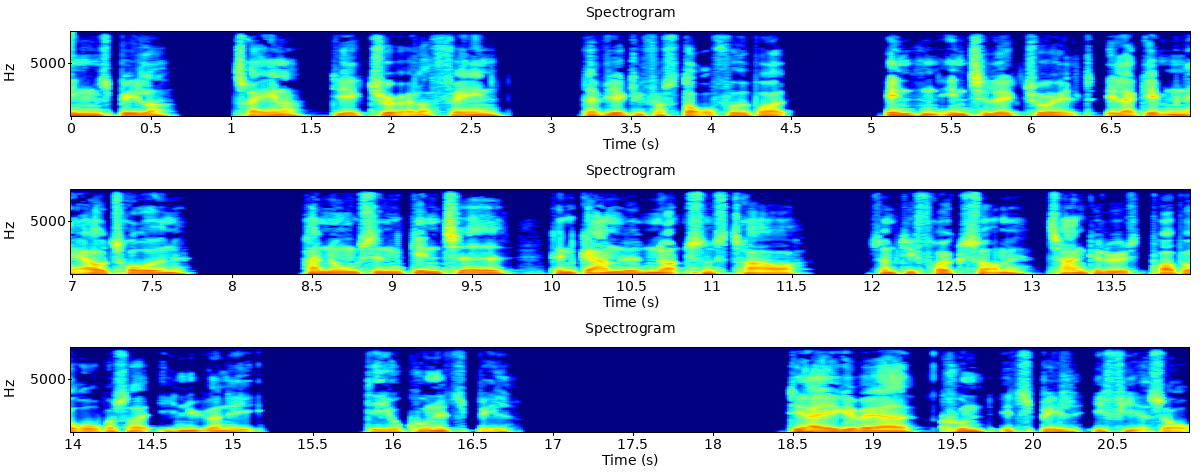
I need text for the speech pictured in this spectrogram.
Ingen spiller, træner, direktør eller fan, der virkelig forstår fodbold, enten intellektuelt eller gennem nervetrådene, har nogensinde gentaget den gamle nonsenstraver, som de frygtsomme tankeløst påberåber sig i ny og næ. Det er jo kun et spil. Det har ikke været kun et spil i 80 år.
